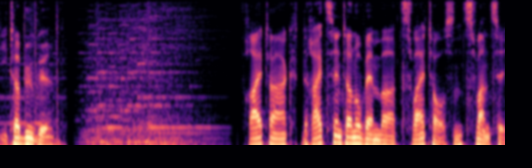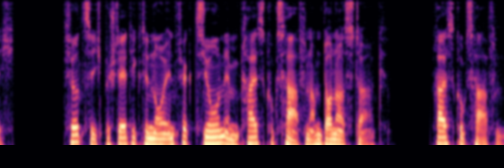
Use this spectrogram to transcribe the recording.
Dieter Bügel. Freitag, 13. November 2020. 40 bestätigte Neuinfektionen im Kreis Cuxhaven am Donnerstag. Kreis Cuxhaven.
